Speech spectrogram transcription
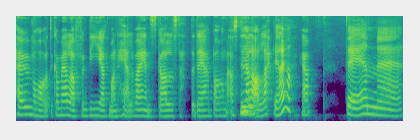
haug med hårete kameler fordi at man hele veien skal sette det barnet Altså det gjelder alle. ja, ja. Ja. Det er en eh,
